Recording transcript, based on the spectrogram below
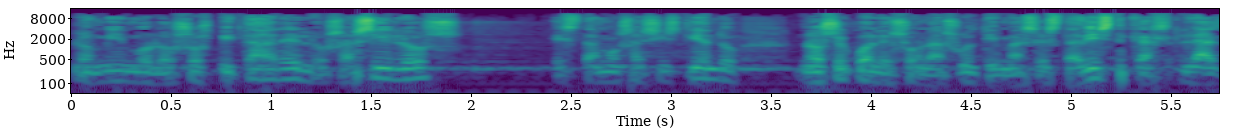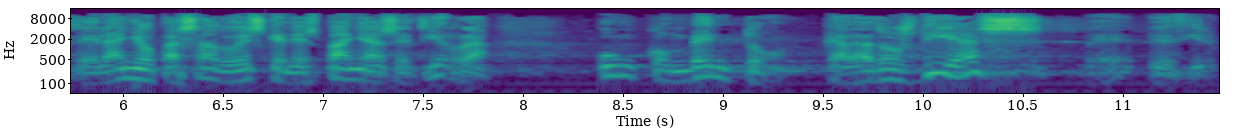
Lo mismo los hospitales, los asilos. Estamos asistiendo, no sé cuáles son las últimas estadísticas, las del año pasado es que en España se cierra un convento cada dos días, ¿eh? es decir,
